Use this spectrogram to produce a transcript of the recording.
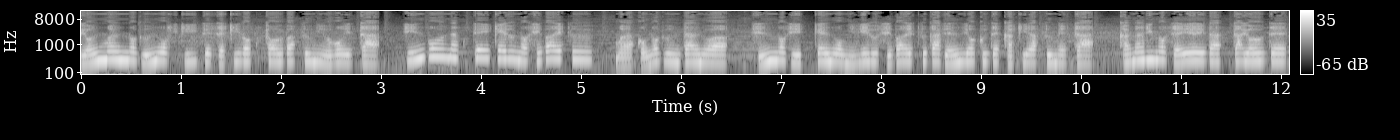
4万の軍を率いて赤六討伐に動いた。人望なくていけるの芝越。まあこの軍団は、真の実権を握る芝越が全力でかき集めた。かなりの精鋭だったようで、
